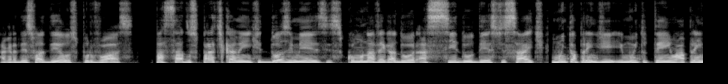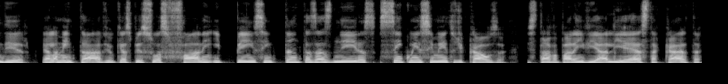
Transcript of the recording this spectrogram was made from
Agradeço a Deus por vós. Passados praticamente 12 meses como navegador assíduo deste site, muito aprendi e muito tenho a aprender. É lamentável que as pessoas falem e pensem tantas asneiras sem conhecimento de causa. Estava para enviar-lhe esta carta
